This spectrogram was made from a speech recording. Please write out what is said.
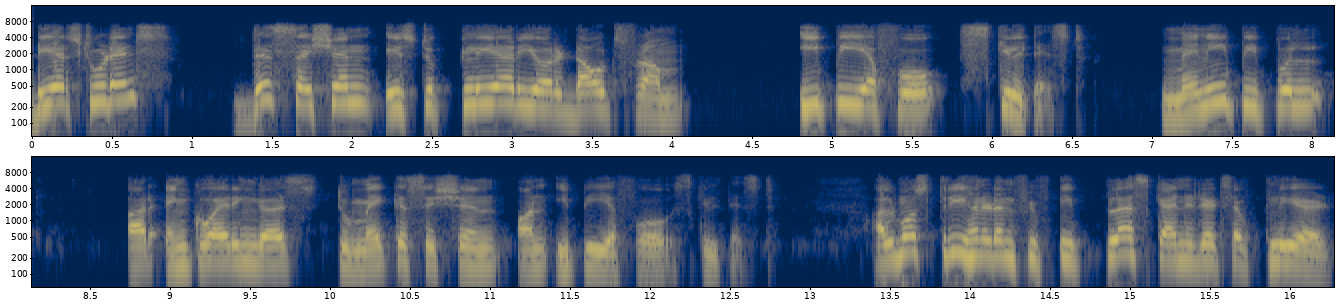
Dear students, this session is to clear your doubts from EPFO skill test. Many people are inquiring us to make a session on EPFO skill test. Almost 350 plus candidates have cleared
